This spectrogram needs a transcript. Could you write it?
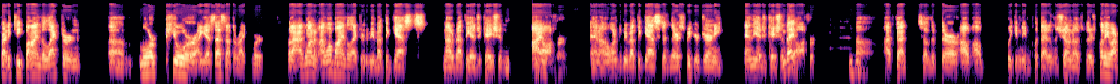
try to keep behind the lectern um, more pure i guess that's not the right word but i want i want behind the lectern to be about the guests not about the education i mm-hmm. offer and i want it to be about the guests and their speaker journey and the education they offer mm-hmm. uh, i've got so that there are, I'll, I'll, we can even put that in the show notes. There's plenty of,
